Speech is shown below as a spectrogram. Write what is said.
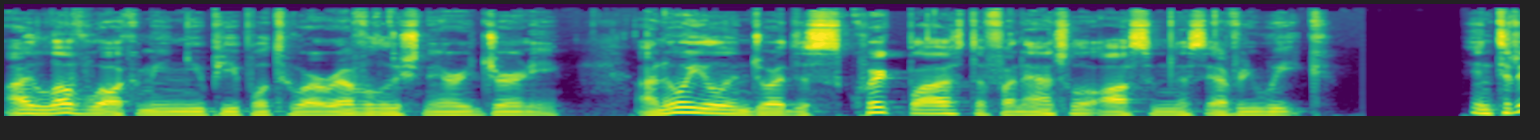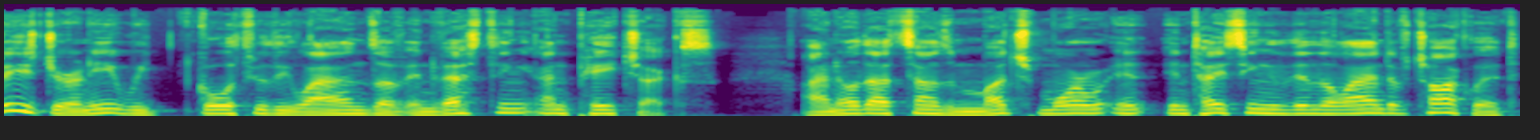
I love welcoming new people to our revolutionary journey. I know you'll enjoy this quick blast of financial awesomeness every week. In today's journey, we go through the lands of investing and paychecks. I know that sounds much more enticing than the land of chocolate,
